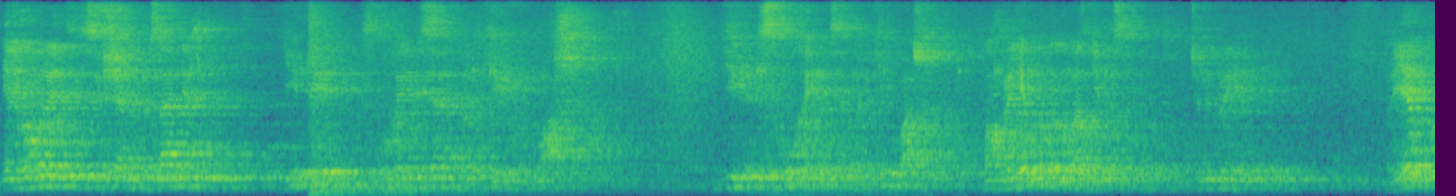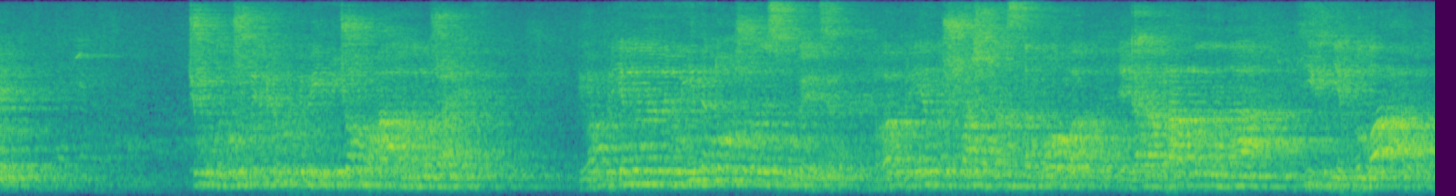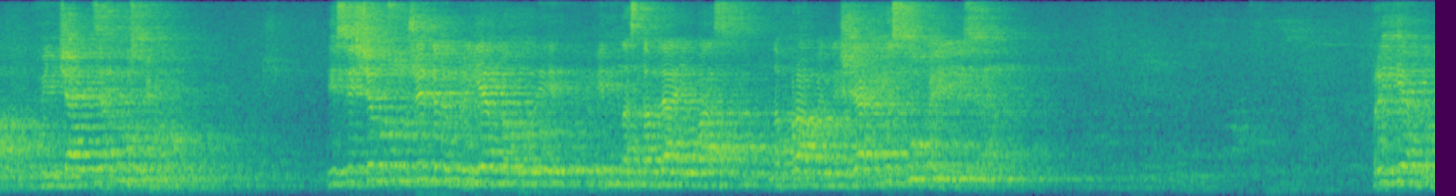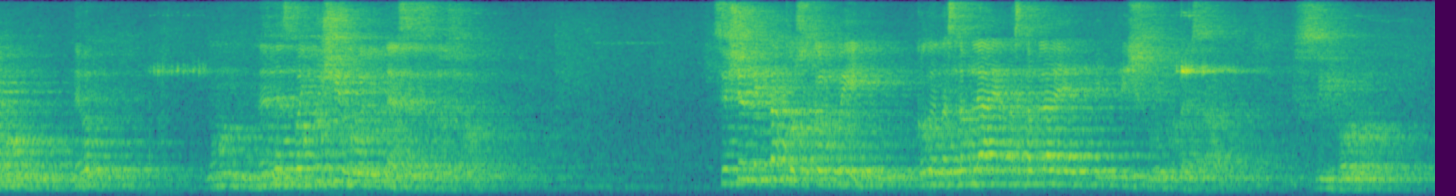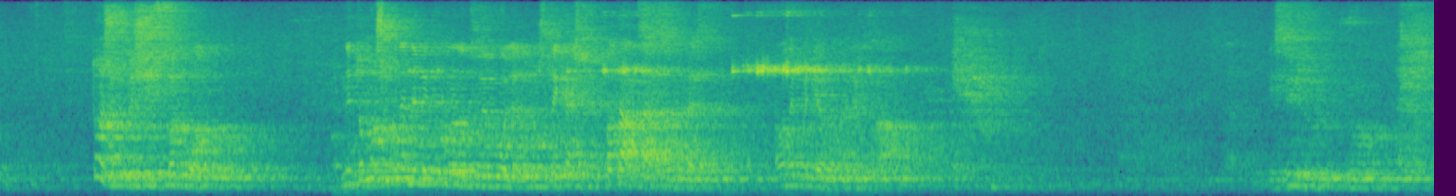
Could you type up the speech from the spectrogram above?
Як говорить священне писання, діти слухаються батьків ваших. Діти слухаються батьків ваших. Вам приємно, коли вас діти слухають? Чи не приємно? Приємно? Чому? Тому що ви любите, ви нічого поганого не бажаєте. Приємно не не того, що вони слухаються, вам приємно, що ваша настанова, яка направлена на їхнє благо, увінчається успіхом. І священнослужителю приємно, коли він наставляє вас на правильний шлях, і ви слухаєтеся. Приємно, не, ну, не, не збайдужі ви віднесеться до цього. Священник також скорбить, коли наставляє, наставляє і пішли кудись в свій город. Теж в душі скорботу. Не тому, що вони не виконали твою волю, а тому що ти кажеш, подав царство небесне, а вони поділи на рекламу. І стоїш, ну,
